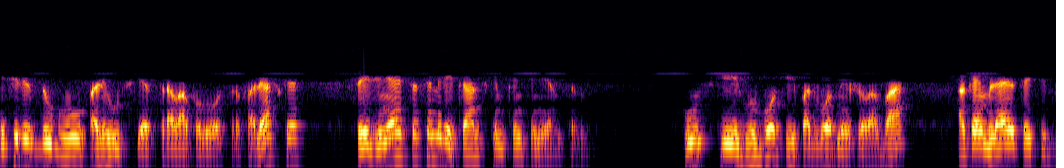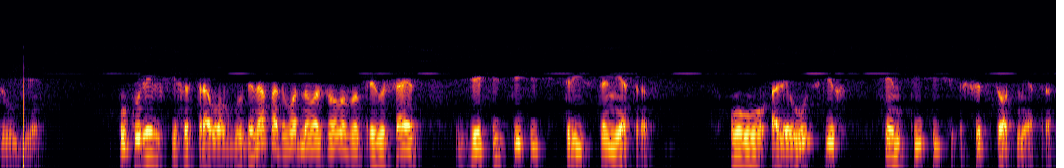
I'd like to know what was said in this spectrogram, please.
и через дугу Алиутские острова полуостров Аляска соединяется с американским континентом. Узкие глубокие подводные желоба окаймляют эти дуги. У Курильских островов глубина подводного желоба превышает 10 300 метров, у Алиутских 7600 метров.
